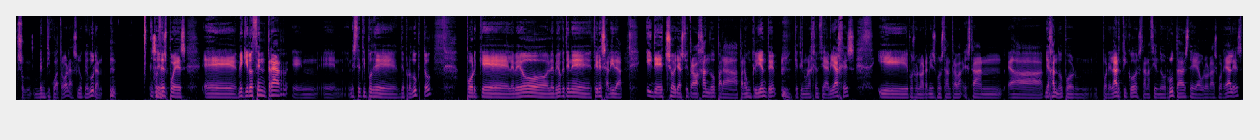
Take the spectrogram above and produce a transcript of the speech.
son 24 horas lo que duran. Entonces, pues eh, me quiero centrar en, en, este tipo de, de, producto porque le veo, le veo que tiene, tiene salida. Y de hecho ya estoy trabajando para, para, un cliente que tiene una agencia de viajes y pues bueno, ahora mismo están, están uh, viajando por, por, el Ártico, están haciendo rutas de auroras boreales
